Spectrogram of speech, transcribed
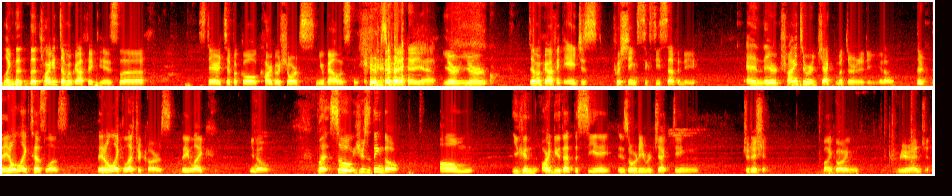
like the the target demographic is the stereotypical cargo shorts, New Balance sneakers, right? yeah, your your demographic age is pushing 60 70 and they're trying to reject modernity you know? They're, they don't like teslas. They don't like electric cars. They like you know? But so here's the thing though. Um, you can argue that the c8 is already rejecting tradition by going rear engine.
